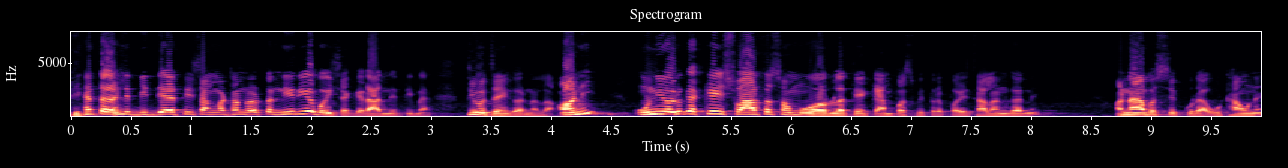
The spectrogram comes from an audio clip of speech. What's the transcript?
त्यहाँ त अहिले विद्यार्थी सङ्गठनहरू त निरीह भइसक्यो राजनीतिमा। त्यो चाहिँ गर्नलाई। अनि उनीहरूका केही स्वार्थ समूहहरूलाई त्यहाँ क्याम्पसभित्र परिचालन गर्ने अनावश्यक कुरा उठाउने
